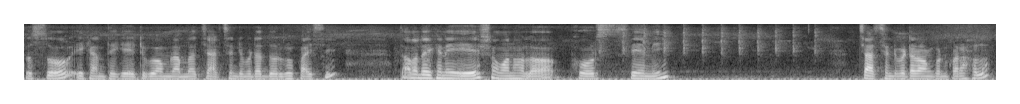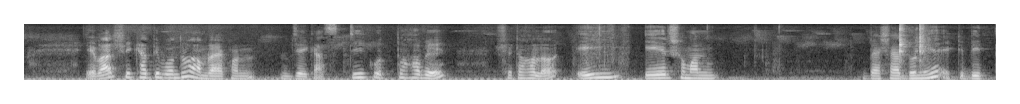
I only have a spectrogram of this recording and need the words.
তো সো, এখান থেকে এটুকু আমরা আমরা চার সেন্টিমিটার দৈর্ঘ্য পাইছি। তো আমাদের এখানে এ সমান হলো ফোর সেমি, চার সেন্টিমিটার অঙ্কন করা হলো। এবার শিক্ষার্থী বন্ধু, আমরা এখন যে কাজটি করতে হবে, সেটা হলো এই এর সমান ব্যাসার্ধ নিয়ে একটি বৃত্ত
